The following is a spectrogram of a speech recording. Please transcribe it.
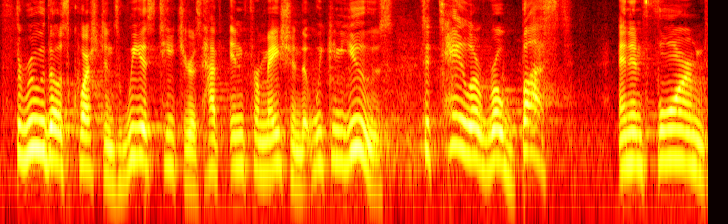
through those questions, we as teachers have information that we can use to tailor robust and informed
